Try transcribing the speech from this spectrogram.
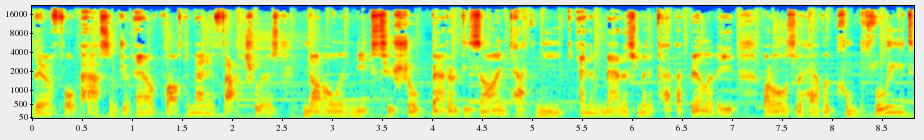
Therefore, passenger aircraft manufacturers not only need to show better design technique and management capability, but also have a complete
